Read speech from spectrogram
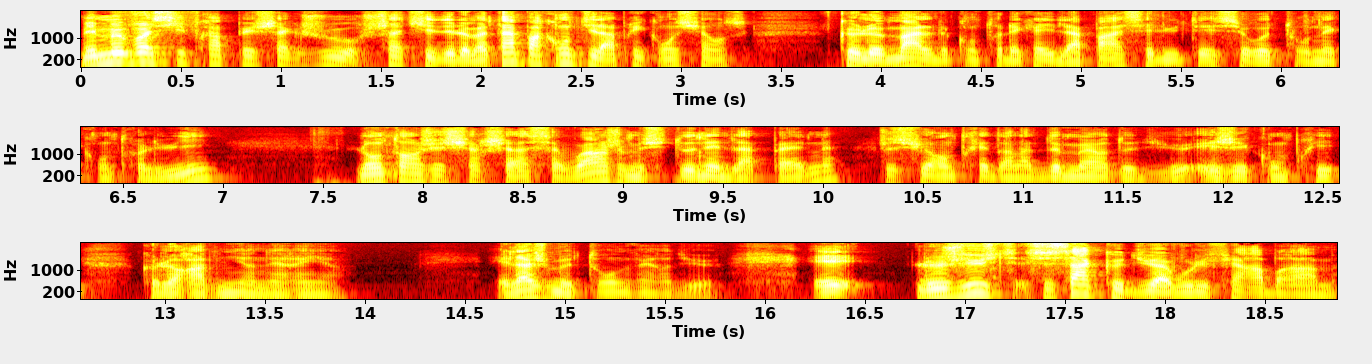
Mais me voici frappé chaque jour, châtié dès le matin. Par contre, il a pris conscience que le mal contre lequel il n'a pas assez lutté s'est retourné contre lui. Longtemps j'ai cherché à savoir, je me suis donné de la peine, je suis entré dans la demeure de Dieu et j'ai compris que leur avenir n'est rien. Et là je me tourne vers Dieu. Et le juste, c'est ça que Dieu a voulu faire à Abraham.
